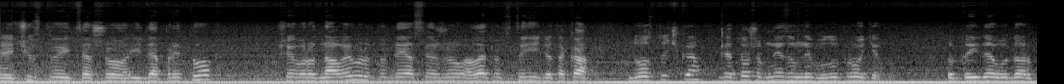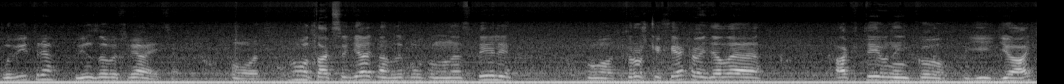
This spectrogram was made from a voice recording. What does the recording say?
Е, Чувствується, що йде приток, шиворот на виворот, тут де я сижу, але тут стоїть отака досточка для того, щоб низом не було протягу. Тобто йде удар повітря, він завихряється. От. Ну, отак сидять на глибокому настилі. От. Трошки хекають, але активненько їдять,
